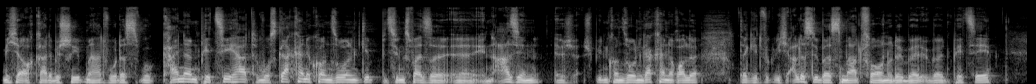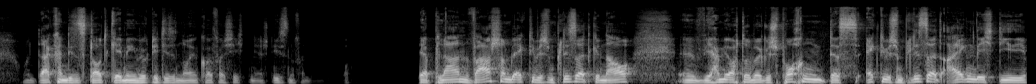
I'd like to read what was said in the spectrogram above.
Micha auch gerade beschrieben hat, wo das, wo keiner einen PC hat, wo es gar keine Konsolen gibt, beziehungsweise äh, in Asien äh, spielen Konsolen gar keine Rolle. Da geht wirklich alles über Smartphone oder über, über den PC. Und da kann dieses Cloud Gaming wirklich diese neuen Käuferschichten erschließen, von denen gesprochen. Der Plan war schon bei Activision Blizzard genau. Äh, wir haben ja auch darüber gesprochen, dass Activision Blizzard eigentlich die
